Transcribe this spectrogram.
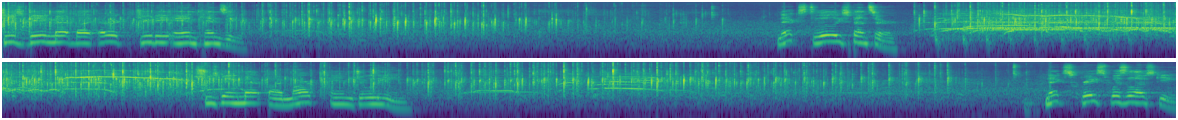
She's being met by Eric, Judy, and Kenzie. Next, Lily Spencer. She's being met by Mark and Jolene. Next, Grace Wesolowski.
